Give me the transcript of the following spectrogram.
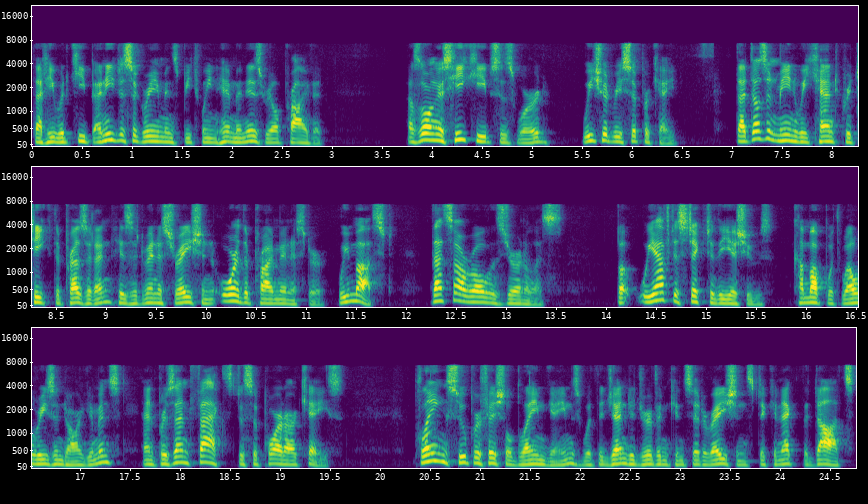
that he would keep any disagreements between him and Israel private. As long as he keeps his word, we should reciprocate. That doesn't mean we can't critique the president, his administration, or the prime minister. We must. That's our role as journalists. But we have to stick to the issues, come up with well reasoned arguments, and present facts to support our case. Playing superficial blame games with agenda driven considerations to connect the dots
